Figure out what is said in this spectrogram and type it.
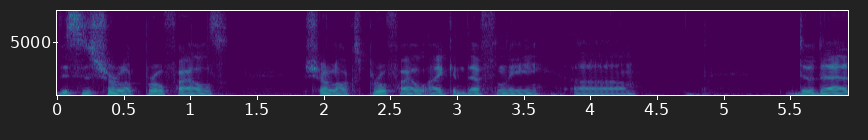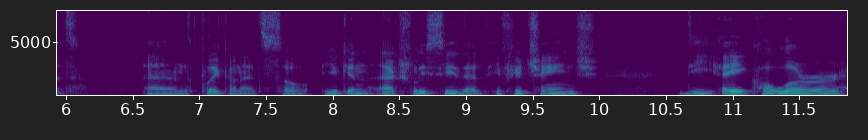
this is Sherlock profiles Sherlock's profile, I can definitely um, do that and click on it. So you can actually see that if you change the A color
